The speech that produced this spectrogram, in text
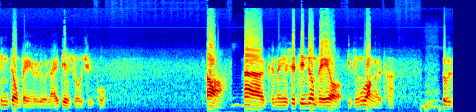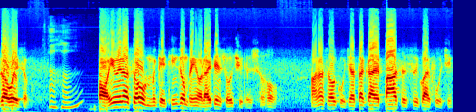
听众朋友有来电索取过，啊，那可能有些听众朋友已经忘了他，知不知道为什么？啊哈，哦，因为那时候我们给听众朋友来电索取的时候，啊，那时候股价大概八十四块附近，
